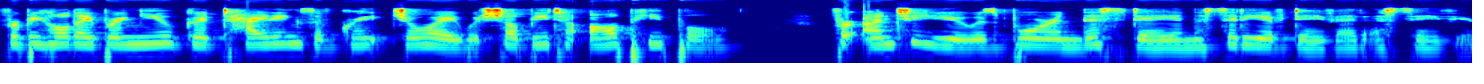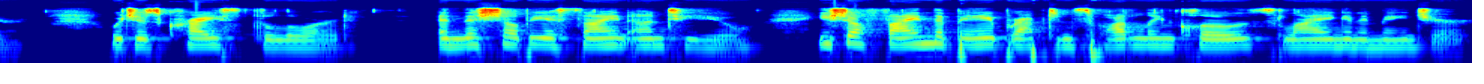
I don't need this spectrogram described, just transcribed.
for behold, I bring you good tidings of great joy, which shall be to all people. For unto you is born this day in the city of David a Saviour, which is Christ the Lord. And this shall be a sign unto you Ye shall find the babe wrapped in swaddling clothes, lying in a manger.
